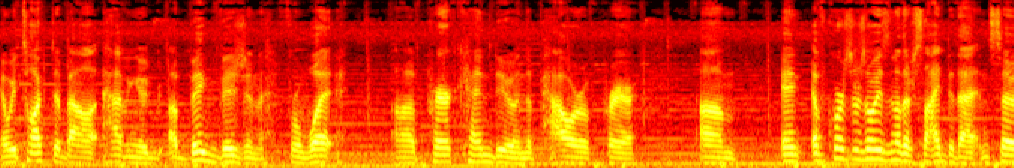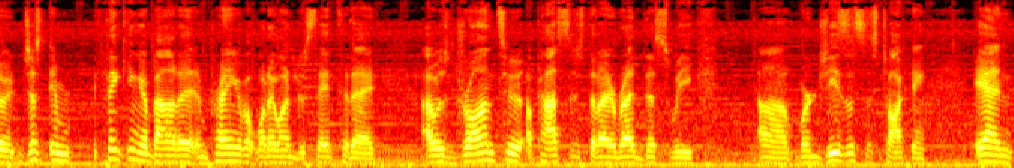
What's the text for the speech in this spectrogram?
And we talked about having a, a big vision for what uh, prayer can do and the power of prayer. Um, and of course, there's always another side to that. And so, just in thinking about it and praying about what I wanted to say today, I was drawn to a passage that I read this week uh, where Jesus is talking. And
